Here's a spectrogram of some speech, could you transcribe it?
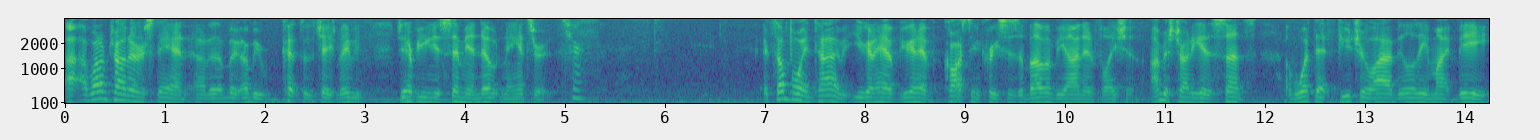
I, I- what I'm trying to understand, uh, I'll be, I'll be cut to the chase, maybe Jennifer, you can just send me a note and answer it. Sure. At some point in time, you're gonna have, you're gonna have cost increases above and beyond inflation. I'm just trying to get a sense of what that future liability might be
